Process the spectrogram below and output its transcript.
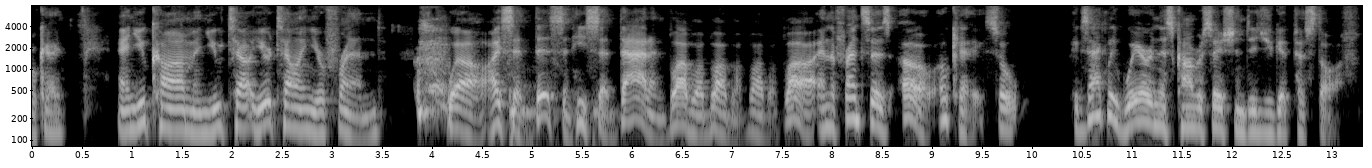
okay, and you come and you tell you're telling your friend well, I said this and he said that and blah, blah, blah, blah, blah, blah, blah. And the friend says, oh, okay. So exactly where in this conversation did you get pissed off?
